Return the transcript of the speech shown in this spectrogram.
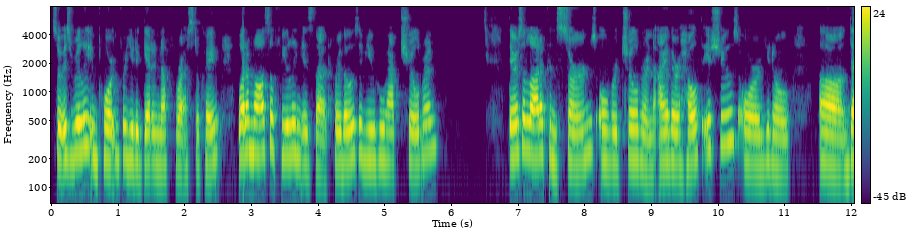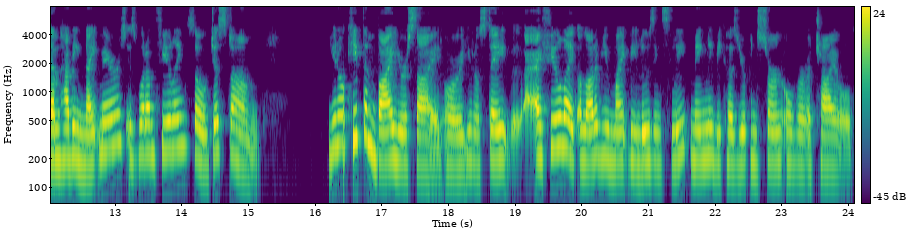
So it's really important for you to get enough rest okay? What i'm also feeling is that for those of you who have children there's a lot of concerns over children either health issues or you know uh, them having nightmares is what I'm feeling. So just um, you know, keep them by your side, or you know, stay. I feel like a lot of you might be losing sleep mainly because you're concerned over a child,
